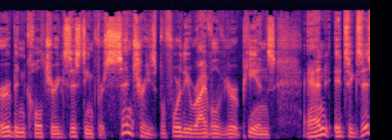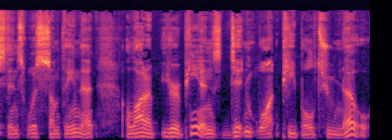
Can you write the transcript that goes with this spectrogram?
urban culture existing for centuries before the arrival of Europeans, and its existence was something that a lot of Europeans didn't want people to know.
